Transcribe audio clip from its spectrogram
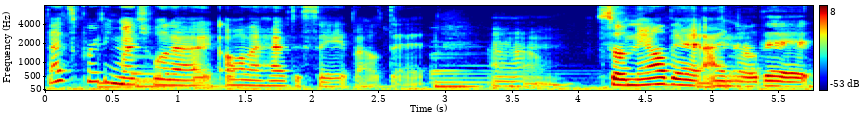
that's pretty much what I all I have to say about that. Um, so now that I know that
